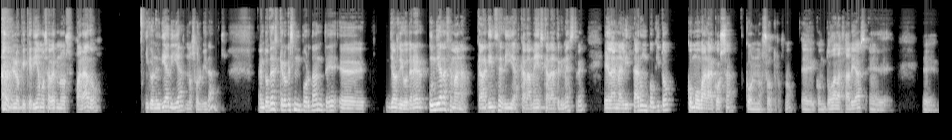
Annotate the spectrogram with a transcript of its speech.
lo que queríamos habernos parado, y con el día a día nos olvidamos. Entonces creo que es importante, ya os digo, tener un día a la semana, cada 15 días, cada mes, cada trimestre, el analizar un poquito cómo va la cosa con nosotros, ¿no? Eh, con todas las áreas eh, eh,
